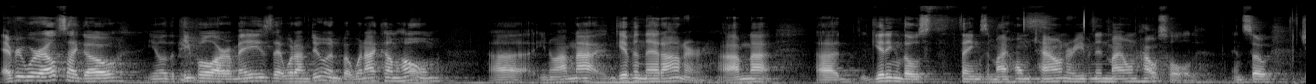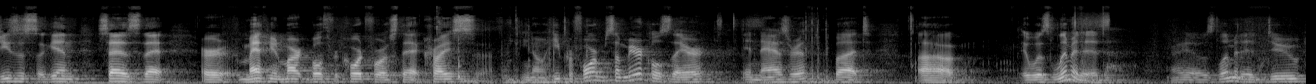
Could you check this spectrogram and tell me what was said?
everywhere else I go, you know, the people are amazed at what I'm doing, but when I come home, uh, you know, I'm not given that honor. I'm not uh, getting those things in my hometown or even in my own household. And so, Jesus again says that, or Matthew and Mark both record for us that Christ, you know, he performed some miracles there in Nazareth, but uh, it was limited. Right? It was limited due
